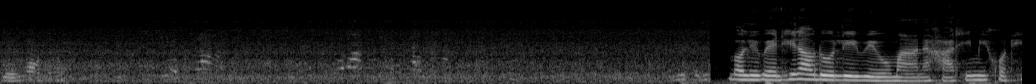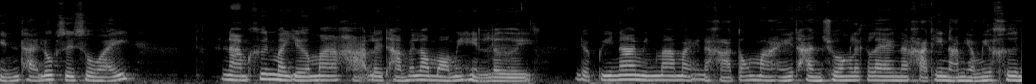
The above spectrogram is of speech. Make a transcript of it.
หรืมอง บริเวณที่เราดูรีวิวมานะคะ ที่มีโขดหินถ่ายรูปสวยๆ น้ำขึ้นมาเยอะมากค่ะ เลยทำให้เรามองไม่เห็นเลย เดี๋ยวปีหน้ามินมาใหม่นะคะ ต้องมาให้ทันช่วงแรก ๆนะคะ ที่น้ำยังไม่ขึ้น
